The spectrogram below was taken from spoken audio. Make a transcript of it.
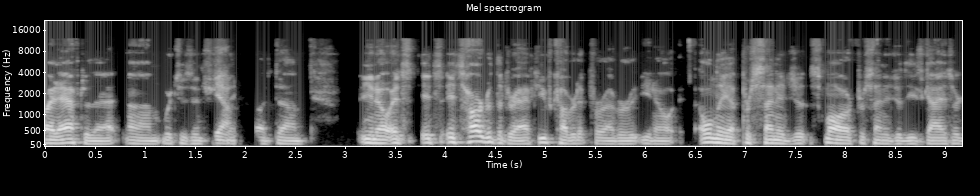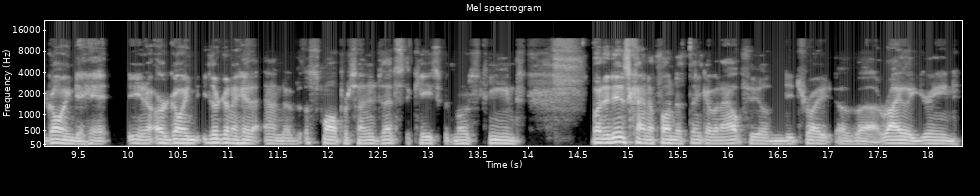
right after that, um, which is interesting. Yeah. But um, you know, it's it's it's hard with the draft. You've covered it forever. You know, only a percentage, a smaller percentage of these guys are going to hit. You know, are going. They're going to hit on a, a small percentage. That's the case with most teams. But it is kind of fun to think of an outfield in Detroit of uh, Riley Greene,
